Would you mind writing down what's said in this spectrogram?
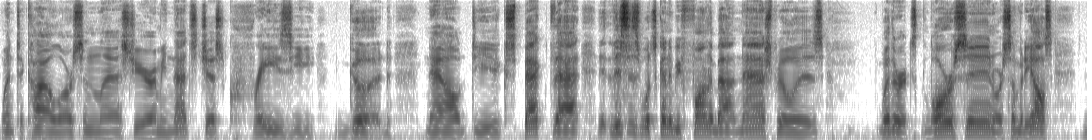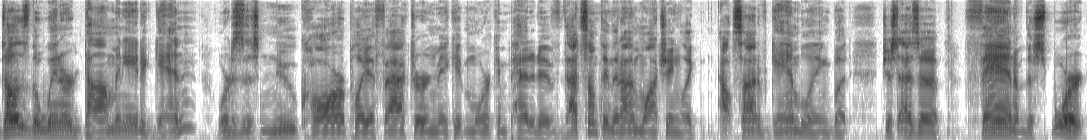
went to Kyle Larson last year. I mean, that's just crazy good. Now, do you expect that? This is what's going to be fun about Nashville is whether it's Larson or somebody else, does the winner dominate again? Or does this new car play a factor and make it more competitive? That's something that I'm watching like outside of gambling, but just as a fan of the sport,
